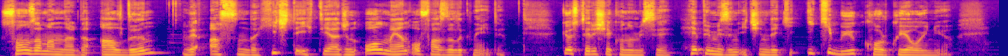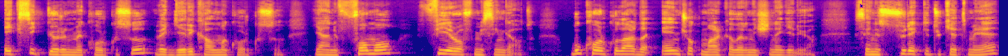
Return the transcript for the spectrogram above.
Son zamanlarda aldığın ve aslında hiç de ihtiyacın olmayan o fazlalık neydi? Gösteriş ekonomisi hepimizin içindeki iki büyük korkuya oynuyor. Eksik görünme korkusu ve geri kalma korkusu. Yani FOMO, Fear of Missing Out. Bu korkular da en çok markaların işine geliyor. Seni sürekli tüketmeye,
